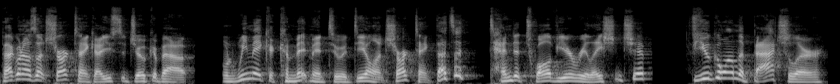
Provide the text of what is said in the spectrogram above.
Back when I was on Shark Tank, I used to joke about when we make a commitment to a deal on Shark Tank, that's a 10 to 12 year relationship. If you go on The Bachelor,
